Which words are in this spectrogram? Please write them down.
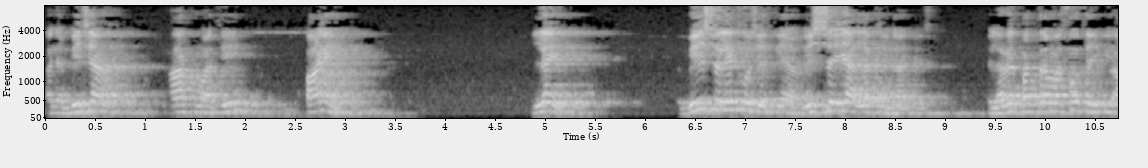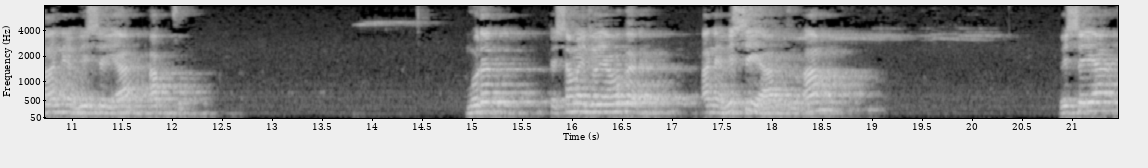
અને બીજા આંખમાંથી પાણી લઈ વિષ લખ્યું છે ત્યાં, વિષયા લખી નાખે છે. એટલે હવે પત્રમાં શું થઈ ગયું? આને વિષયા આપજો. મુહૂર્ત કે સમય જોયા વગર આને વિષય આપજો. આમ વિષયા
